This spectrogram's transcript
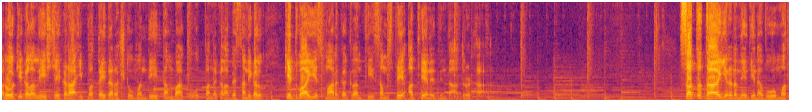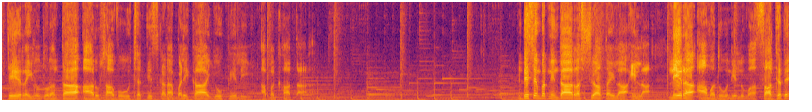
ರೋಗಿಗಳಲ್ಲಿ ಶೇಕಡಾ ಇಪ್ಪತ್ತೈದರಷ್ಟು ಮಂದಿ ತಂಬಾಕು ಉತ್ಪನ್ನಗಳ ವ್ಯಸನಿಗಳು, ಕಿದ್ವಾಯಿ ಸ್ಮಾರಕ ಗ್ರಂಥಿ ಸಂಸ್ಥೆ ಅಧ್ಯಯನದಿಂದ ದೃಢ. ಸತತ ಎರಡನೇ ದಿನವೂ ಮತ್ತೆ ರೈಲು ದುರಂತ, ಆರು ಸಾವು ಛತ್ತೀಸ್ಗಢ ಬಳಿಕ ಯುಪಿಯಲ್ಲಿ ಅಪಘಾತ. ಡಿಸೆಂಬರ್ನಿಂದ ರಷ್ಯಾ ತೈಲ ಇಲ್ಲ. ನೇರ ಆಮದು ನಿಲ್ಲುವ ಸಾಧ್ಯತೆ,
